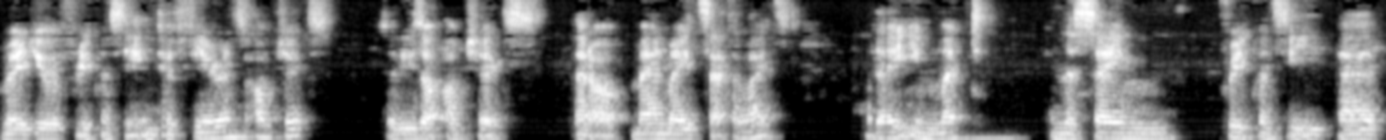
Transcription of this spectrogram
radio frequency interference objects. So these are objects that are man-made satellites. They emit in the same frequency that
